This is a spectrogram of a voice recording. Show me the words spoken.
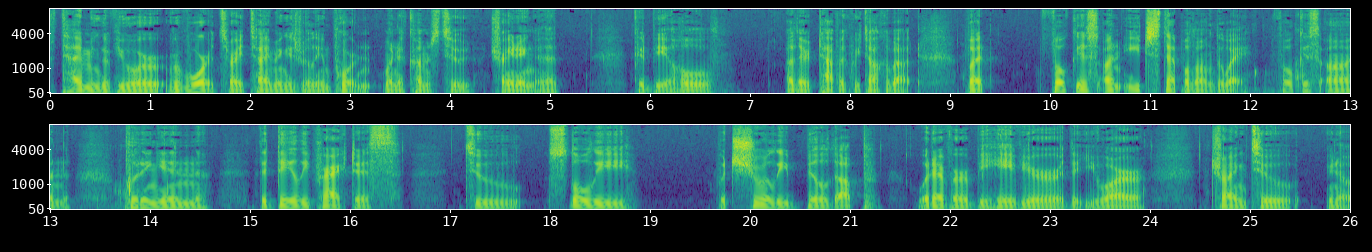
the timing of your rewards, right? Timing is really important when it comes to training, and that could be a whole other topic we talk about. But focus on each step along the way. Focus on putting in the daily practice to slowly but surely build up whatever behavior that you are trying to, you know,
